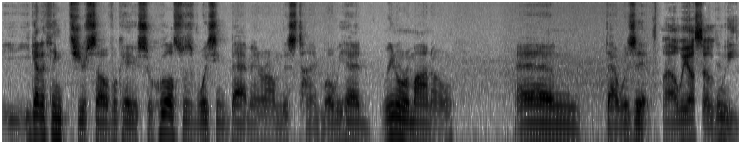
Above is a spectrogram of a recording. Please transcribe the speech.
you got to think to yourself, okay, so who else was voicing Batman around this time? Well, we had Rino Romano, and that was it. well we also we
